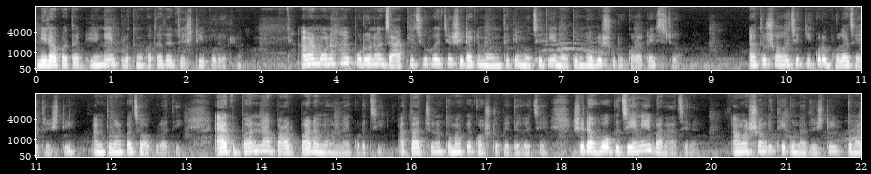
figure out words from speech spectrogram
নিরাপত্তা ভেঙে প্রথম কথা তার দৃষ্টি পড়ে উঠল। আমার মনে হয় পুরনো যা কিছু হয়েছে সেটাকে মন থেকে মুছে দিয়ে নতুনভাবে শুরু করাটাই শ্রেয়। এত সহজে কি করে ভোলা যায় দৃষ্টি? আমি তোমার কাছে অপরাধী। একবার না বারবার আমি অন্যায় করেছি, আর তার জন্য তোমাকে কষ্ট পেতে হয়েছে। সেটা হোক জেনে বা না জেনে। আমার সঙ্গে থেকো না দৃষ্টি, তোমার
